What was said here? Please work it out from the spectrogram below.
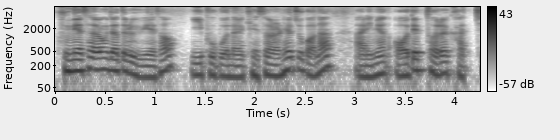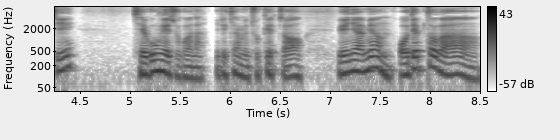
국내 사용자들을 위해서 이 부분을 개선을 해주거나 아니면 어댑터를 같이 제공해주거나 이렇게 하면 좋겠죠. 왜냐하면 어댑터가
